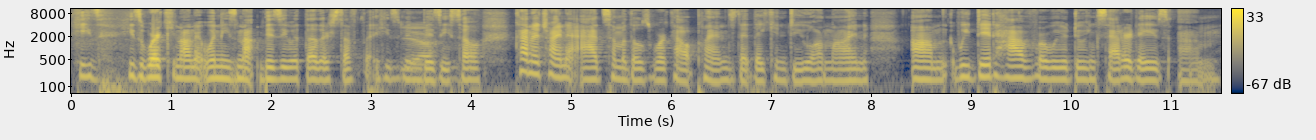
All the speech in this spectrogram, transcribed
he's he's working on it when he's not busy with other stuff but he's been Yeah. busy so kind of trying to add some of those workout plans that they can do online um, we did have where we were doing saturdays um,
